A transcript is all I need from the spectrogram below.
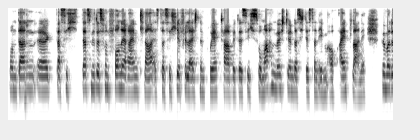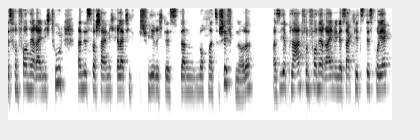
Und dann, äh, dass ich, dass mir das von vornherein klar ist, dass ich hier vielleicht ein Projekt habe, das ich so machen möchte und dass ich das dann eben auch einplane. Wenn man das von vornherein nicht tut, dann ist wahrscheinlich relativ schwierig, das dann nochmal zu shiften, oder? Also ihr plant von vornherein, wenn ihr sagt, jetzt das Projekt,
